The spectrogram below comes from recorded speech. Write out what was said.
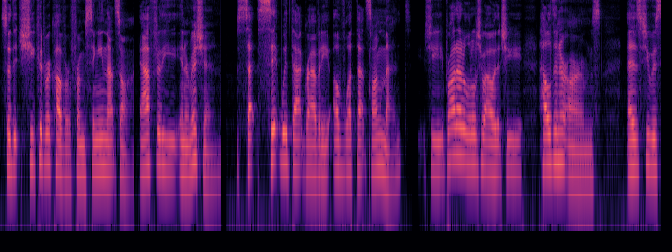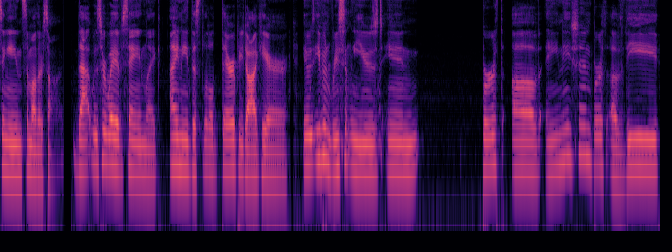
so that she could recover from singing that song. After the intermission, set, sit with that gravity of what that song meant. She brought out a little chihuahua that she held in her arms as she was singing some other song. That was her way of saying, like, I need this little therapy dog here. It was even recently used in Birth of a Nation, Birth of the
